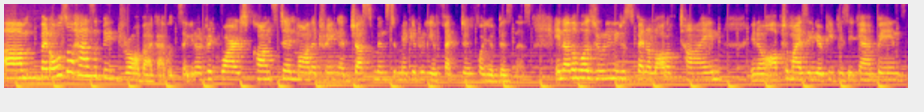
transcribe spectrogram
um, but also has a big drawback, I would say. You know, it requires constant monitoring, adjustments to make it really effective for your business. In other words, you really need to spend a lot of time, you know, optimizing your PPC campaigns,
